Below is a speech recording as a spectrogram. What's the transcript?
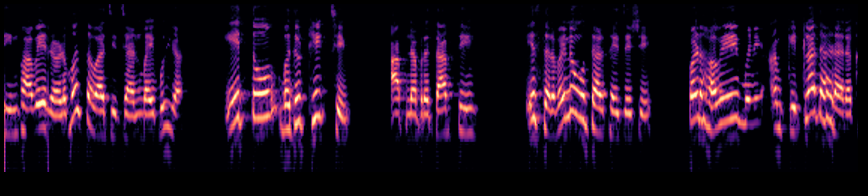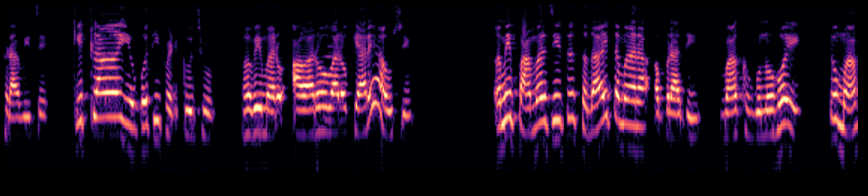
દિનભાવે રડમાં સવાજી જાનબાઈ બોલ્યા એ તો બધું ઠીક છે. આપના પ્રતાપથી એ સર્વેનો ઉદ્ધાર થઈ જશે. પણ હવે મને આમ કેટલા દાડા રખડાવી છે. કેટલા યુગોથી ભટકું છું. હવે મારો આવારો વારો ક્યારે આવશે? અમે પામરજી તો સદાય તમારા અપરાધી. વાંક ગુનો હોય તો માફ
